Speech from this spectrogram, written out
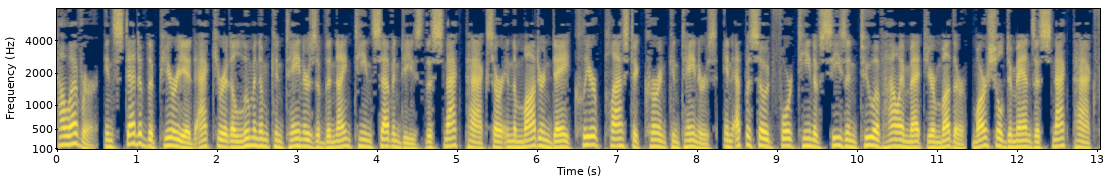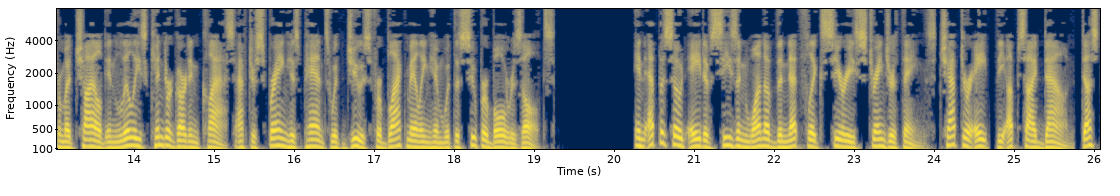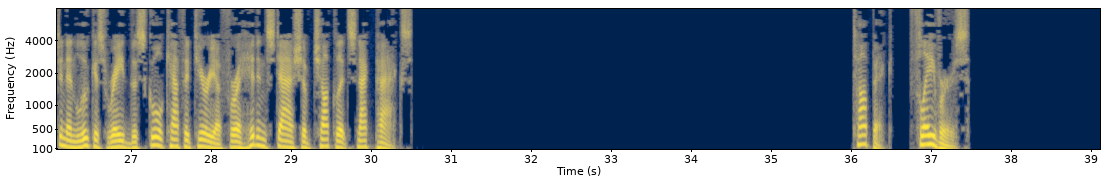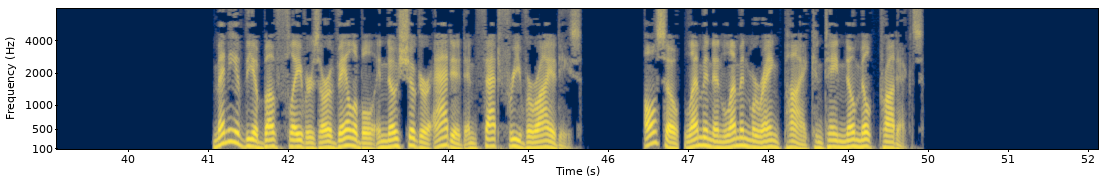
However, instead of the period-accurate aluminum containers of the 1970s the snack packs are in the modern-day clear plastic current containers. In episode 14 of season 2 of How I Met Your Mother, Marshall demands a snack pack from a child in Lily's kindergarten class after spraying his pants with juice for blackmailing him with the Super Bowl results. In episode 8 of season 1 of the Netflix series Stranger Things chapter 8, The Upside Down, Dustin and Lucas raid the school cafeteria for a hidden stash of chocolate snack packs. Flavors Many of the above flavors are available in no sugar added and fat-free varieties. Also, lemon and lemon meringue pie contain no milk products.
